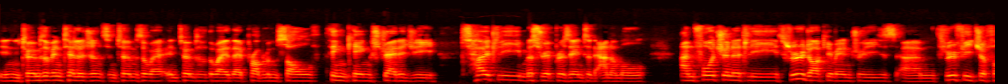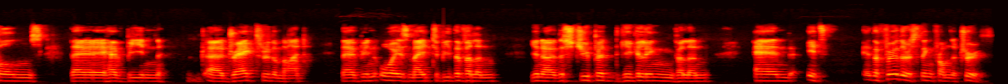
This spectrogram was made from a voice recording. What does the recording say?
in terms of intelligence, in terms of way, in terms of the way they problem solve, thinking, strategy. Totally misrepresented animal. Unfortunately, through documentaries, um, through feature films, they have been uh, dragged through the mud They've been always made to be the villain, you know, the stupid, giggling villain. And it's the furthest thing from the truth.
